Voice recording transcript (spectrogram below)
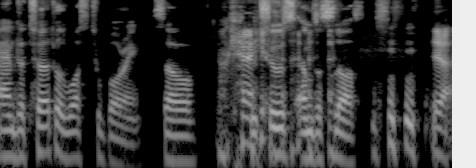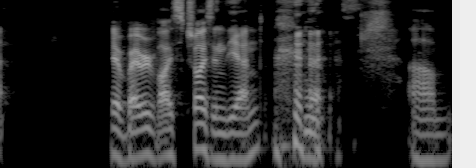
and the turtle was too boring. So, okay. we choose um, the sloth. yeah, yeah, very wise choice in the end. yeah. um,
